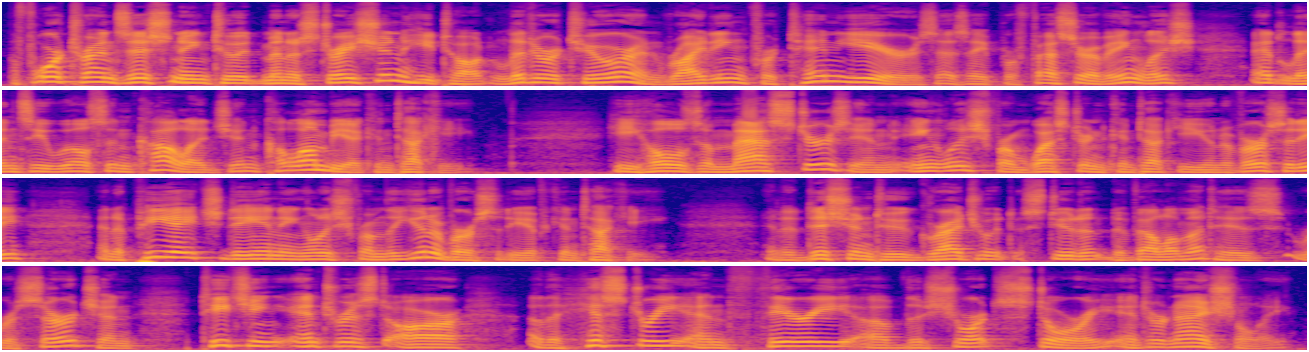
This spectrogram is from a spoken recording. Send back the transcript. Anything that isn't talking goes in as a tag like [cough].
Before transitioning to administration, he taught literature and writing for 10 years as a professor of English at Lindsey Wilson College in Columbia, Kentucky. He holds a master's in English from Western Kentucky University and a PhD in English from the University of Kentucky. In addition to graduate student development, his research and teaching interests are the history and theory of the short story internationally.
